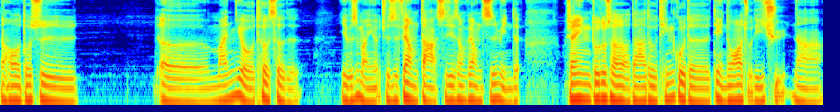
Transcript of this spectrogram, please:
然后都是呃蛮有特色的，也不是蛮有，就是非常大，世界上非常知名的。我相信多多少少大家都有听过的电影动画主题曲。那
